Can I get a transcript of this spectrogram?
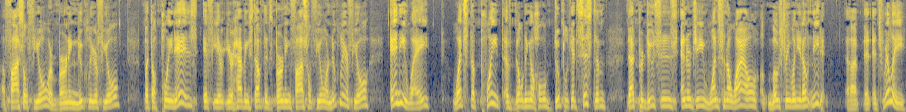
a fossil fuel or burning nuclear fuel. But the point is, if you're, you're having stuff that's burning fossil fuel or nuclear fuel anyway, what's the point of building a whole duplicate system that produces energy once in a while, mostly when you don't need it? Uh, it it's really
